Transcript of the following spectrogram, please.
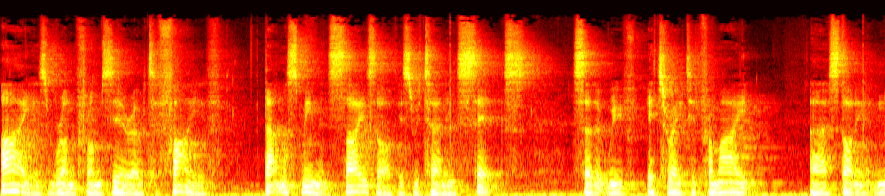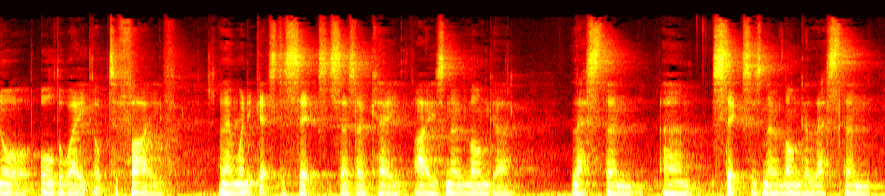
i is run from 0 to 5. That must mean that size of is returning 6, so that we've iterated from i uh, starting at 0 all the way up to 5. And then when it gets to six, it says, okay, i is no longer less than, um, six is no longer less than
